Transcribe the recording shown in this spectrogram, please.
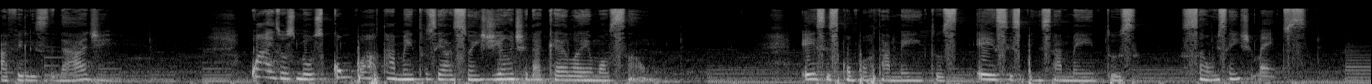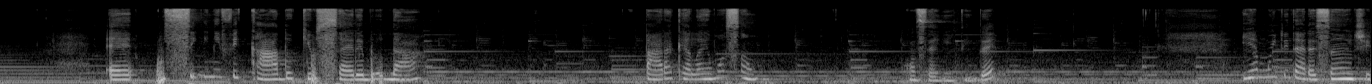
A felicidade? Quais os meus comportamentos e ações diante daquela emoção? Esses comportamentos, esses pensamentos são os sentimentos é o significado que o cérebro dá para aquela emoção. Consegue entender? E é muito interessante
